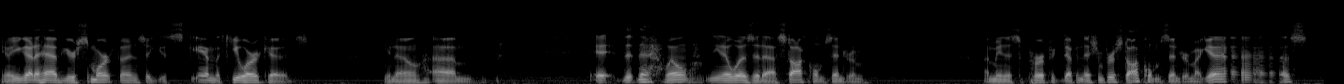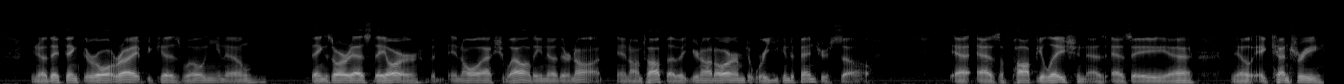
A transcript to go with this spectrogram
You know, you got to have your smartphone so you can scan the QR codes. You know, um, it, the, the, well, you know, was it uh, Stockholm syndrome? I mean, it's a perfect definition for Stockholm syndrome, I guess. You know, they think they're all right because, well, you know, things are as they are, but in all actuality, no, they're not. And on top of it, you're not armed where you can defend yourself as a population, as, as a, uh, you know, a country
